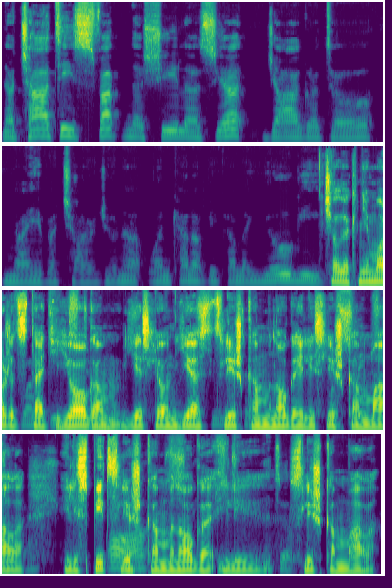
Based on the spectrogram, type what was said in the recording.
Nachati svapna shilasya jagrato naiva charjuna. One cannot become a yogi. Человек не может стать йогом, если он ест слишком много или слишком мало, или спит слишком много или слишком мало.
